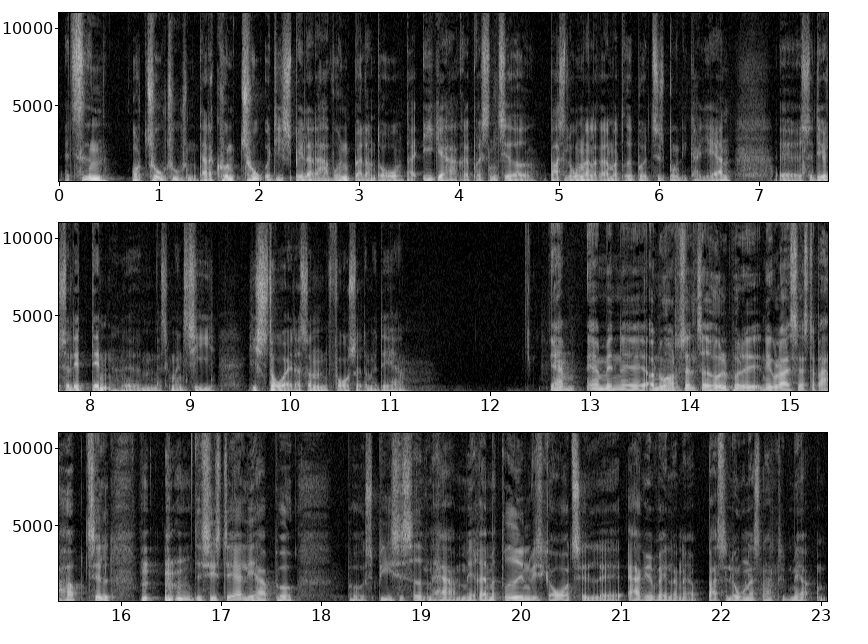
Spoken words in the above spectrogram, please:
at siden år 2000, der er der kun to af de spillere, der har vundet Ballon d'Or, der ikke har repræsenteret Barcelona eller Real Madrid på et tidspunkt i karrieren. Øh, så det er jo så lidt den, øh, hvad skal man sige, historie, der sådan fortsætter med det her. Ja, ja men, øh, og nu har du selv taget hul på det, Nikolaj, så der bare hop til det sidste, jeg lige har på, på spisesedlen her med Real Madrid, inden vi skal over til øh, ærkerivalerne og Barcelona og snakke lidt mere om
